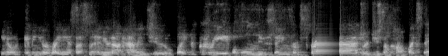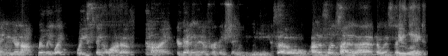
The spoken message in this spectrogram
you know giving you a writing assessment. And you're not having to like create a whole new thing from scratch or do some complex thing. And you're not really like wasting a lot of time. You're getting the information you need. So on the flip side of that i would say like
